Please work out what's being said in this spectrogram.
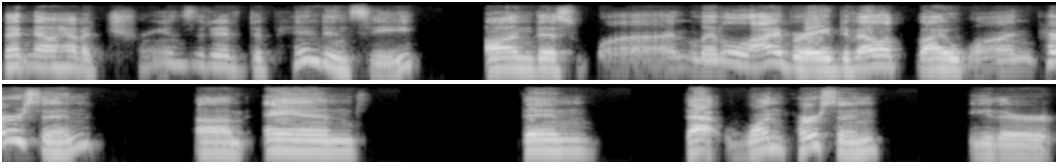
that now have a transitive dependency on this one little library developed by one person. Um, and then that one person either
